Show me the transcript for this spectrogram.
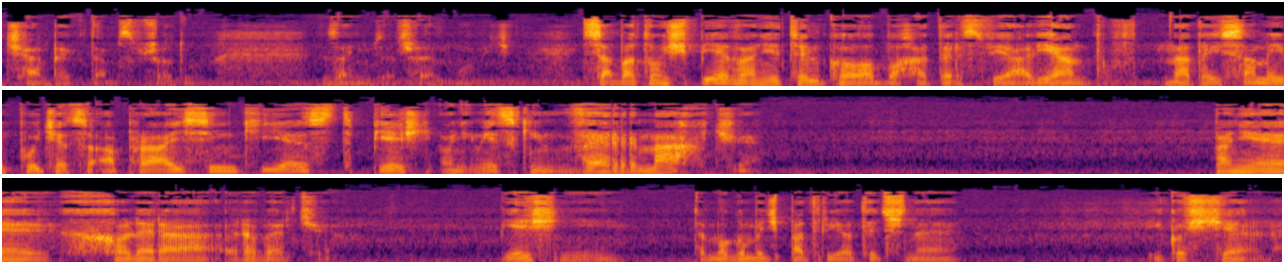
ciapek tam z przodu, zanim zacząłem mówić. Sabaton śpiewa nie tylko o bohaterstwie aliantów. Na tej samej płycie co Uprising jest pieśń o niemieckim Wehrmachcie. Panie cholera Robercie, pieśni to mogą być patriotyczne i kościelne.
